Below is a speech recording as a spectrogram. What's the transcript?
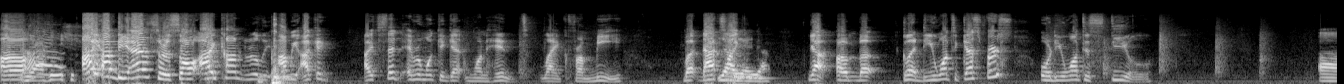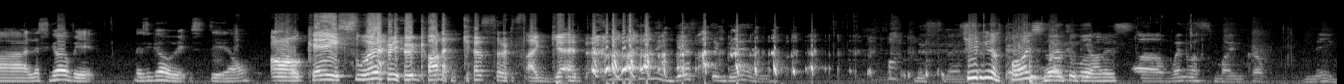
Uh, Right. I have the answer, so I can't really. I mean, I could. I said everyone could get one hint, like from me, but that's yeah, like, yeah, yeah. yeah. Um, but Glenn, do you want to guess first, or do you want to steal? Uh, let's go with let's go with steal. Okay, Slim, you gotta guess first again. I'm gonna guess again. Fuck this man. Keeping the points though, When to be honest. Uh, when was Minecraft made?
